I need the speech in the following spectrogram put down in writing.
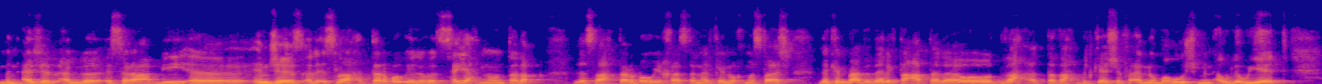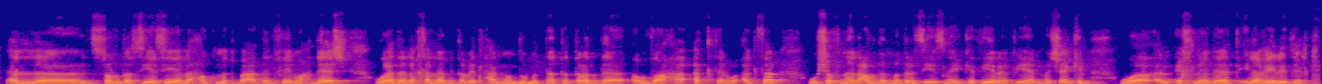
من أجل الإسراع بإنجاز الإصلاح التربوي. صحيح أنه انطلق الإصلاح التربوي خاصة 2015 لكن بعد ذلك تعطل واتضح بالكاشف أنه ماهوش من أولويات السلطة السياسية اللي حكمت بعد 2011 وهذا اللي خلى بطبيعة الحال منظومتنا تتردى أوضاعها أكثر وأكثر وشفنا العودة المدرسية السنة كثيرة فيها المشاكل والإخلالات إلى غير ذلك.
